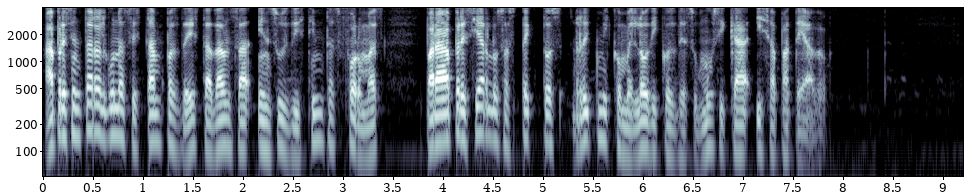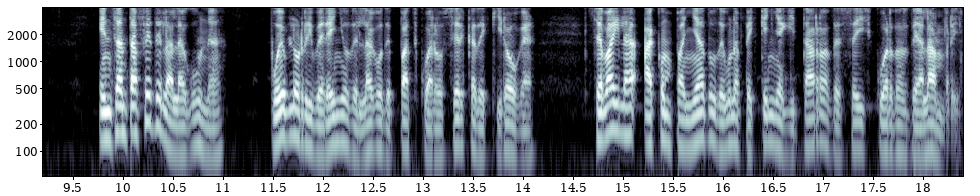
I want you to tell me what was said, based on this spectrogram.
a presentar algunas estampas de esta danza en sus distintas formas para apreciar los aspectos rítmico-melódicos de su música y zapateado. En Santa Fe de la Laguna, pueblo ribereño del lago de Pátzcuaro cerca de Quiroga, se baila acompañado de una pequeña guitarra de seis cuerdas de alambre.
